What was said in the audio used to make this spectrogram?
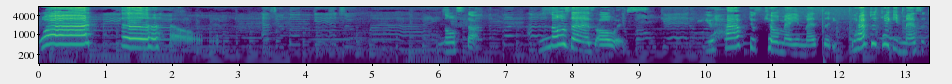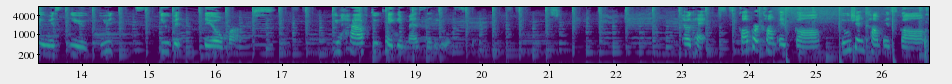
What the hell? No stun. No stun as always. You have to kill my immensity. You have to take immensity with you, you stupid Theomars. You have to take immensity with you. Okay, Copper comp is gone. Lushen comp is gone.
